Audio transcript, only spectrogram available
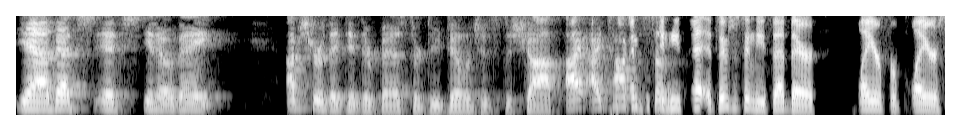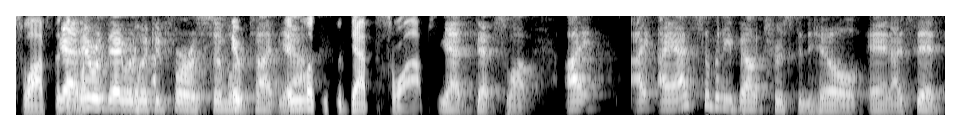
Yeah, that's it's you know they I'm sure they did their best, their due diligence to shop. I, I talked to some. He said, it's interesting. He said they're player for player swaps. yeah, they were they were looking for a similar type. Yeah, they were looking for depth swaps. Yeah, depth swap. I, I I asked somebody about Trysten Hill, and I said,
